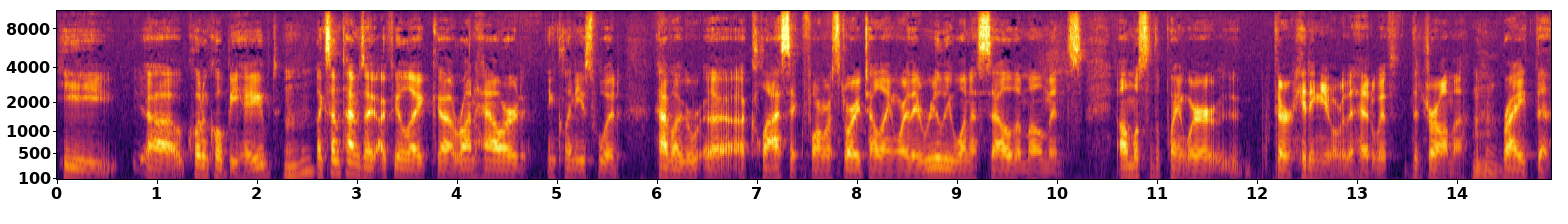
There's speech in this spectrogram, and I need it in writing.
he, uh, quote unquote, behaved. Mm-hmm. Like sometimes I, I feel like uh, Ron Howard and Clint Eastwood have a, a classic form of storytelling where they really want to sell the moments, almost to the point where they're hitting you over the head with the drama, right? The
